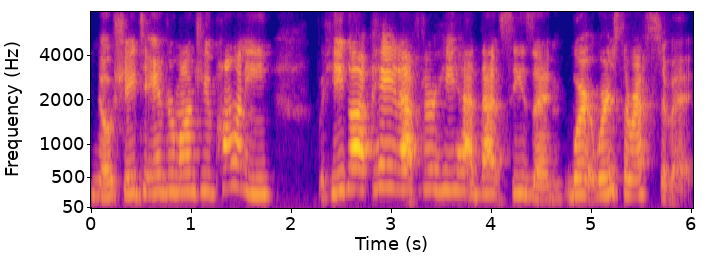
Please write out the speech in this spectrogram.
no shade to Andrew Mangiapane, but he got paid after he had that season. Where where's the rest of it?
